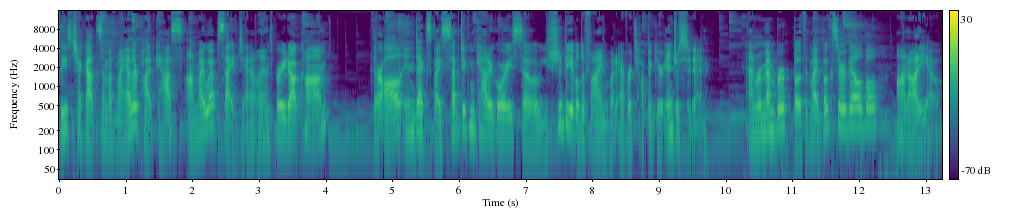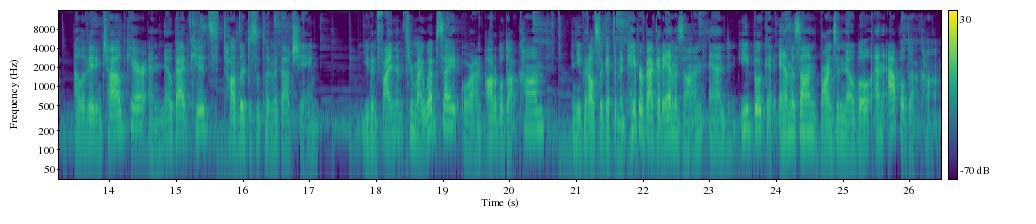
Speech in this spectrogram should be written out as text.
Please check out some of my other podcasts on my website, janetlansbury.com. They're all indexed by subject and category, so you should be able to find whatever topic you're interested in. And remember, both of my books are available on audio Elevating Childcare and No Bad Kids Toddler Discipline Without Shame. You can find them through my website or on audible.com, and you can also get them in paperback at Amazon and an ebook at Amazon, Barnes & Noble, and apple.com.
